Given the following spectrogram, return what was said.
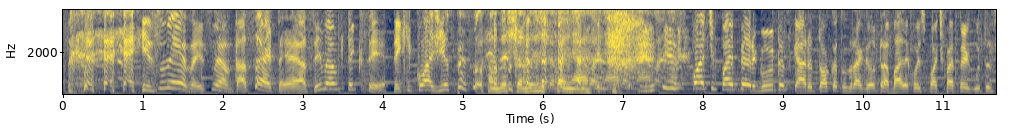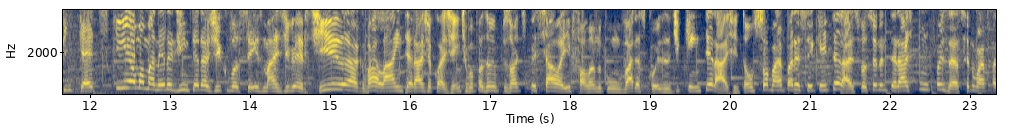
é isso mesmo, é isso mesmo, tá certo. É assim mesmo que tem que ser. Tem que coagir as pessoas. Estão deixando a gente sonhar. E Spotify Perguntas, cara, o Toca do Dragão trabalha com Spotify Perguntas Enquetes, que é uma maneira de interagir com vocês mais divertida. Vai lá, interaja com a gente. Eu vou fazer um episódio especial aí falando com várias coisas de quem interage. Então só vai aparecer quem interage. Se você não interage, hum, pois é, você não vai aparecer.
